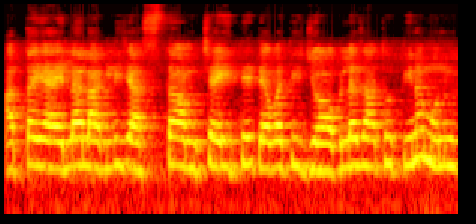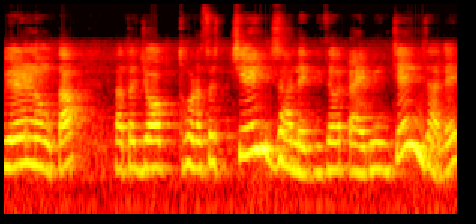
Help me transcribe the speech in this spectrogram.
आता यायला लागली जास्त आमच्या इथे तेव्हा ती जॉबला जात होती ना म्हणून वेळ नव्हता. तर आता जॉब थोडंसं चेंज झालं तिचं टायमिंग चेंज झाले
